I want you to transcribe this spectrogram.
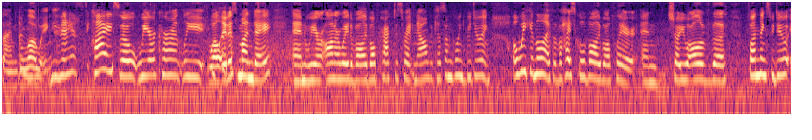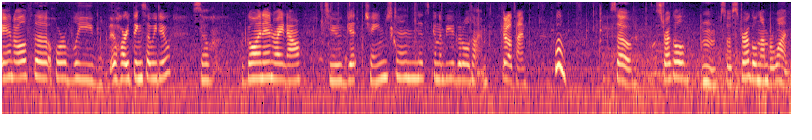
Yes, I'm glowing. Nasty. Hi, so we are currently, well, it is Monday, and we are on our way to volleyball practice right now because I'm going to be doing a week in the life of a high school volleyball player and show you all of the fun things we do and all of the horribly hard things that we do. So we're going in right now to get changed, and it's gonna be a good old time. Good old time. Woo! So, struggle, mm, so struggle number one.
